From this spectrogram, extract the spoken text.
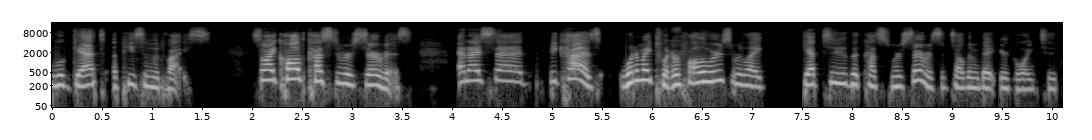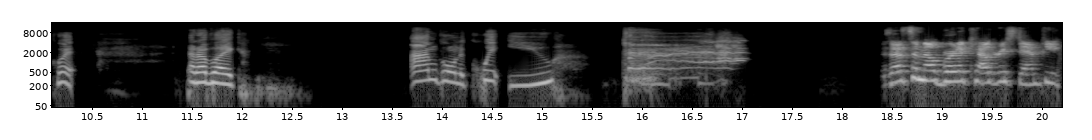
will get a piece of advice. So I called customer service and I said, because one of my Twitter followers were like, get to the customer service and tell them that you're going to quit. And I'm like, I'm going to quit you. Is that some Alberta Calgary Stampede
